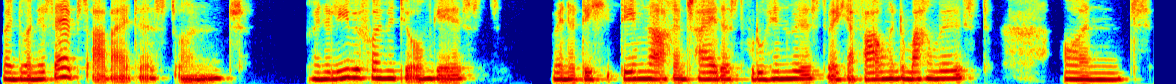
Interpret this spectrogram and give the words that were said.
wenn du an dir selbst arbeitest und wenn du liebevoll mit dir umgehst, wenn du dich demnach entscheidest, wo du hin willst, welche Erfahrungen du machen willst. Und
